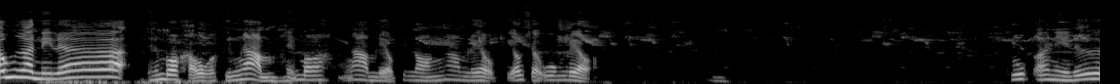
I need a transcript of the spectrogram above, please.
วเฮือนนี่แหละเห็นบ่เขาก็ขึ้นงาม เห็นบ่งามแล้วพี่น้องงามแล้วเขียวชะอุ่มแล้ว ทุกอันนี้เด้อ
